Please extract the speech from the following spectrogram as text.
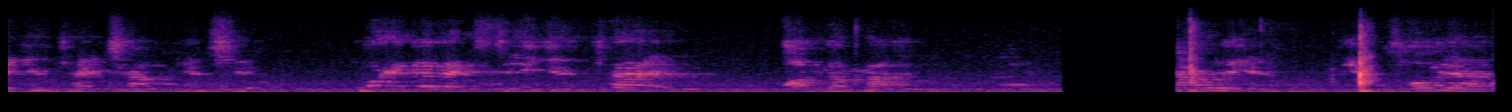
the UK Championship, putting NXT UK on the map, carrying the entire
